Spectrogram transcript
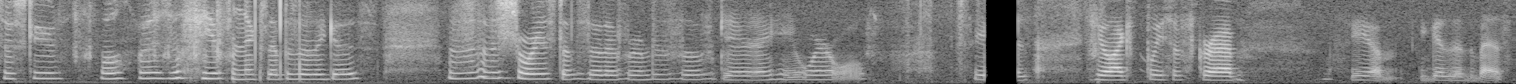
so scared. Well, guys, I'll see you for next episode, I guess. This is the shortest episode ever. I'm just so scared. I hate werewolves. See you guys. If you liked, please subscribe. See you. You guys are the best.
